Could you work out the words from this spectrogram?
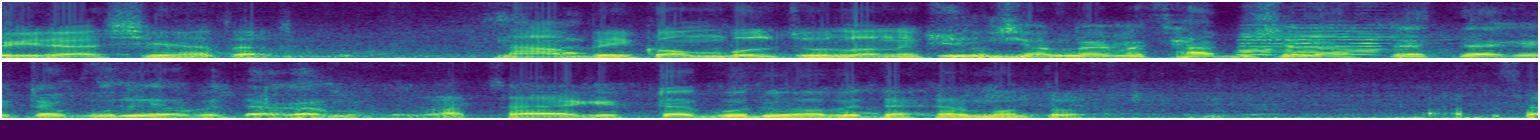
বিরাশি হাজার। নাভি কম্বল ঝুল অনেক সুন্দর। ছাব্বিশ সালে আস্তে আস্তে এক একটা গরু হবে দেখার মতো। আচ্ছা এক একটা গরু হবে দেখার মতো। আচ্ছা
